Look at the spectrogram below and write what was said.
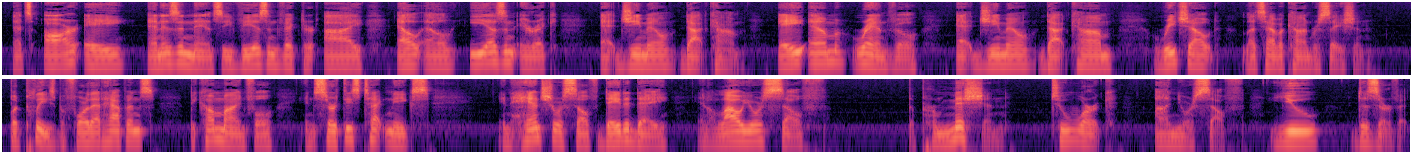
that's R A N as in Nancy, V as in Victor, I L L E as in Eric at gmail.com. A.M. Ranville at gmail.com. Reach out. Let's have a conversation. But please, before that happens, become mindful, insert these techniques, enhance yourself day to day, and allow yourself the permission to work on yourself. You deserve it.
